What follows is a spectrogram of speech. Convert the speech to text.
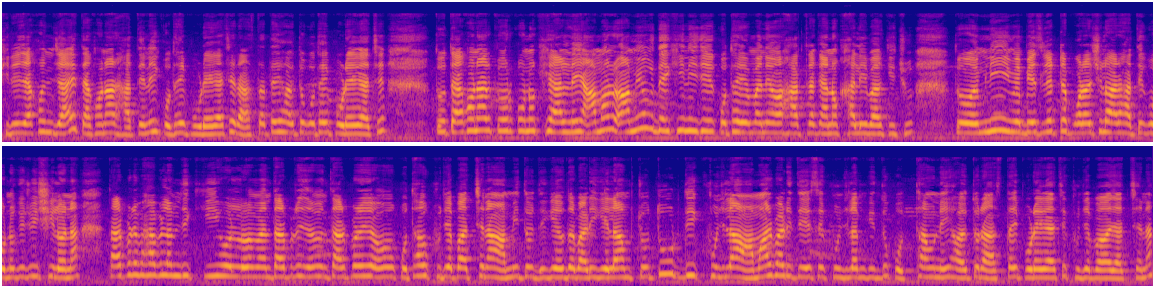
ফিরে যখন যায়, তখন আর হাতে নেই, কোথায় পড়ে গেছে? রাস্তাতেই হয়তো কোথায় পড়ে গেছে। তো তখন আর ওর কোনো খেয়াল নেই। আমার, আমিও দেখিনি যে কোথায় মানে হাতটা কেন খালি বা কিছু। তো এমনি ব্রেসলেটটা পরা ছিল, আর হাতে কোনো কিছুই ছিল না। তারপরে ভাবলাম যে কি হলো? মানে তারপরে তারপরে ও কোথাও খুঁজে পাচ্ছে না। আমি তো ওদের বাড়ি গেলাম, চতুর্দিক খুঁজলাম। আমার বাড়িতে এসে খুঁজলাম কিন্তু কোথাও নেই, হয়তো রাস্তায় পড়ে গেছে, খুঁজে পাওয়া যাচ্ছে না।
